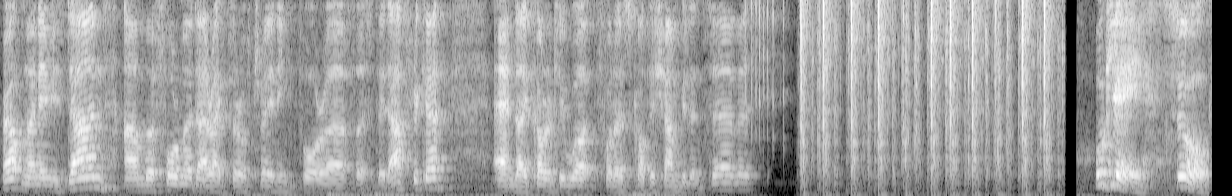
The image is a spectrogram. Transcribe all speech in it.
Well, my name is Dan. I'm the former director of training for uh, First Aid Africa, and I currently work for a Scottish Ambulance Service. Okay, so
